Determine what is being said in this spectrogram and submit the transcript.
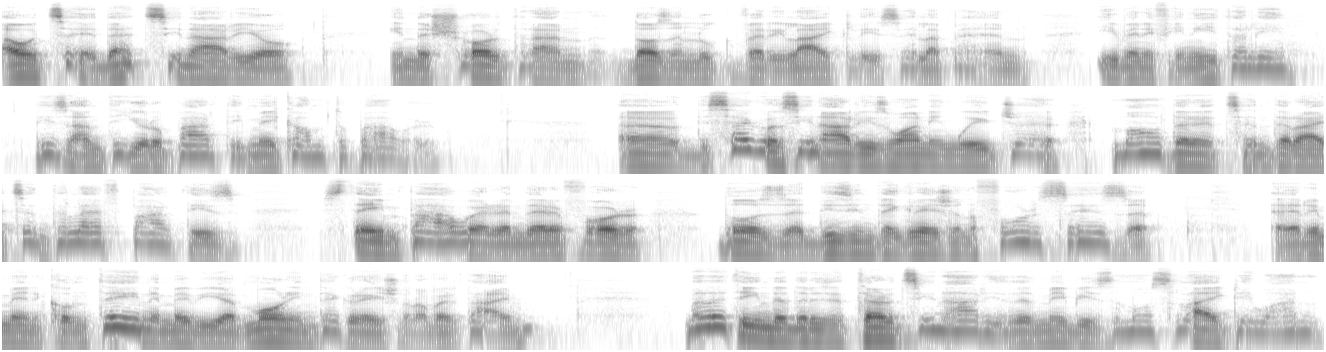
I would say that scenario in the short run doesn't look very likely, say Le Pen, even if in Italy this anti-Euro party may come to power. Uh, the second scenario is one in which uh, moderate center-right, and the left parties stay in power and therefore those uh, disintegration forces uh, remain contained and maybe you have more integration over time. But I think that there is a third scenario that maybe is the most likely one,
